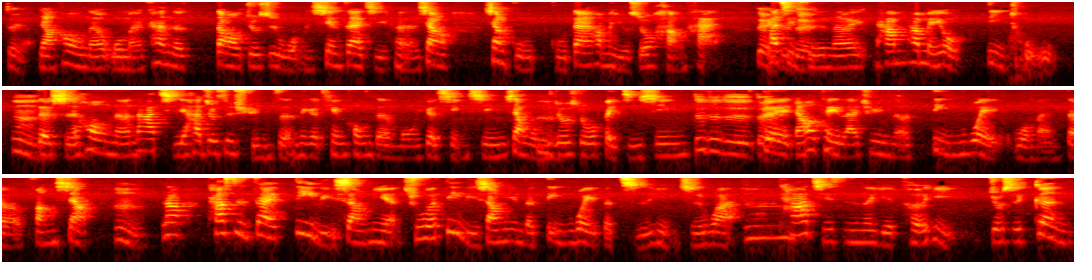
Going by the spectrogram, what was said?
对，然后呢，我们看得到就是我们现在其实可能像像古古代他们有时候航海。它其实呢，它它没有地图的时候呢，那其实它就是循着那个天空的某一个行星，像我们就说北极星，对对对对对，然后可以来去呢定位我们的方向。嗯，那它是在地理上面，除了地理上面的定位的指引之外，嗯，它其实呢也可以就是更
